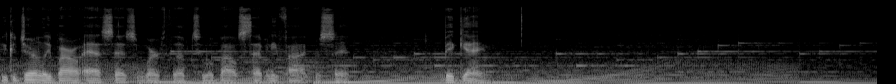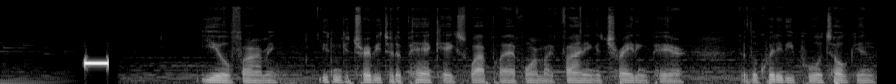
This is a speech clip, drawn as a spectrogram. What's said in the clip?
You could generally borrow assets worth up to about 75%. Big game. Yield farming. You can contribute to the Pancake Swap platform by finding a trading pair. The liquidity pool token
